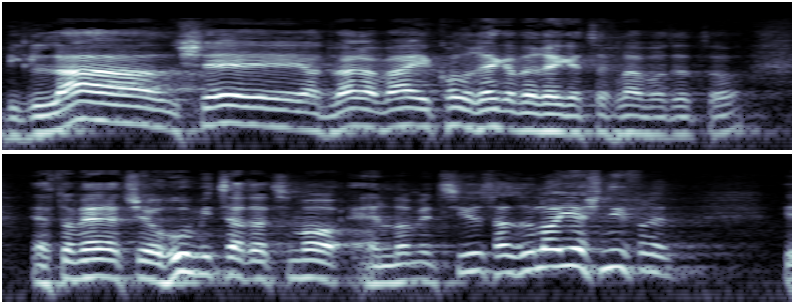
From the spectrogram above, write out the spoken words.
בגלל שהדבר הוואי כל רגע ורגע צריך לעבוד אותו. זאת אומרת שהוא מצד עצמו אין לו מציאות, אז הוא לא יש נפרד. Yeah?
